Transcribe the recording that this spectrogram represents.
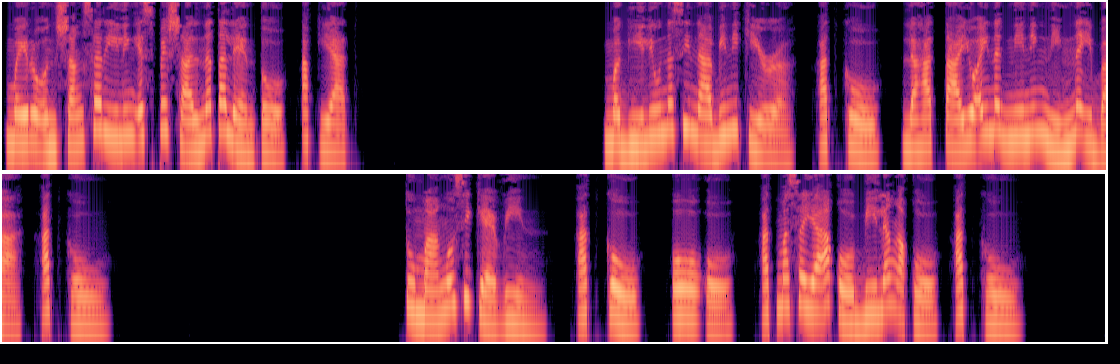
Mayroon siyang sariling espesyal na talento, akyat. Magiliw na sinabi ni Kira, at ko, lahat tayo ay nagniningning na iba, at ko. Tumango si Kevin. At ko, oo, at masaya ako bilang ako, at ko.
